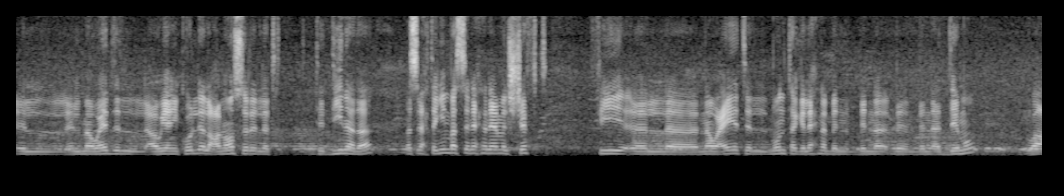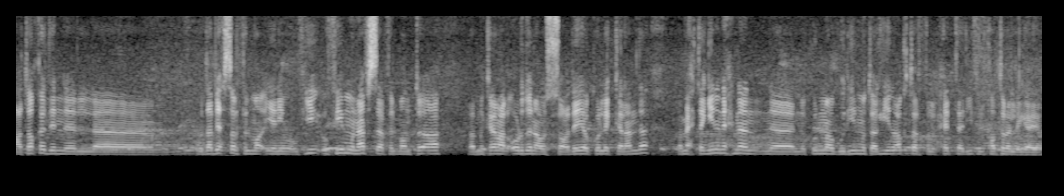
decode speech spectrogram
ال- المواد ال- أو يعني كل العناصر اللي تدينا ده بس محتاجين بس إن إحنا نعمل شيفت في نوعية المنتج اللي إحنا بن بن بن بنقدمه. وأعتقد إن ال- وده بيحصل في الم... يعني وفي وفي منافسة في المنطقة لو بنتكلم على الأردن أو السعودية وكل الكلام ده فمحتاجين إن إحنا نكون موجودين متواجدين أكتر في الحتة دي في الفترة اللي جاية.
